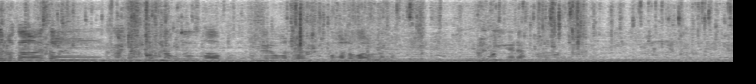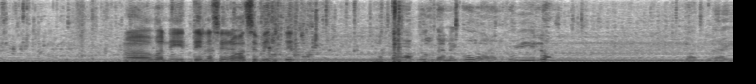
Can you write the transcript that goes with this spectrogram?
Pero ka isang nakakitulong na ako doon sa pangalawang araw, pangalawa wala na. Nagdatingan na. Ah, 180 na sila, 170. Nakapunta na ko, ano ko hilo? Batay.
